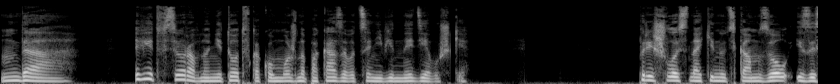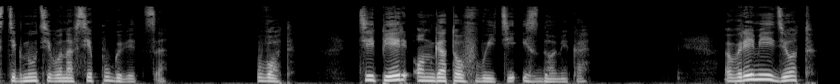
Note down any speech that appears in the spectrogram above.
Да, вид все равно не тот, в каком можно показываться невинной девушке. Пришлось накинуть камзол и застегнуть его на все пуговицы. Вот, теперь он готов выйти из домика. Время идет,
